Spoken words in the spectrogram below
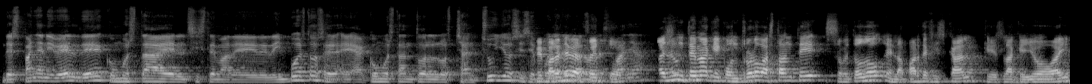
de España a nivel de cómo está el sistema de, impuestos, eh, eh, cómo están todos los chanchullos y se Me parece perfecto. Es un tema que controlo bastante, sobre todo en la parte fiscal, que es la que yo hay.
